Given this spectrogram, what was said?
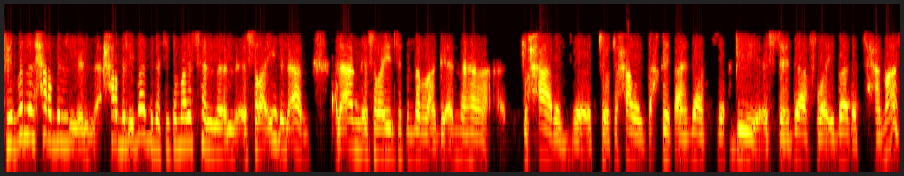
في ظل الحرب حرب الإبادة التي تمارسها اسرائيل الآن، الآن إسرائيل تتذرع بأنها تحارب تحاول تحقيق أهداف باستهداف وإبادة حماس.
